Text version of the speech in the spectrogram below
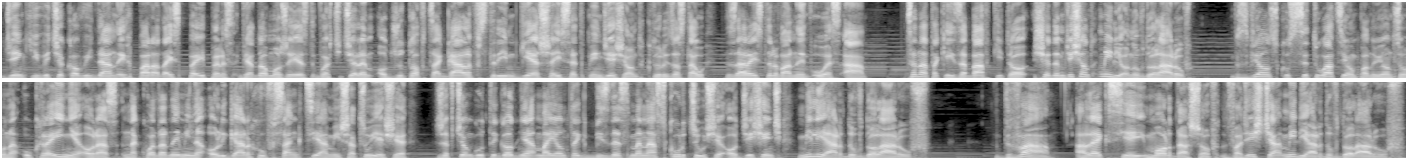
Dzięki wyciekowi danych Paradise Papers wiadomo, że jest właścicielem odrzutowca Gulfstream G650, który został zarejestrowany w USA. Cena takiej zabawki to 70 milionów dolarów. W związku z sytuacją panującą na Ukrainie oraz nakładanymi na oligarchów sankcjami szacuje się, że w ciągu tygodnia majątek biznesmena skurczył się o 10 miliardów dolarów. 2. Aleksiej Mordaszow 20 miliardów dolarów.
